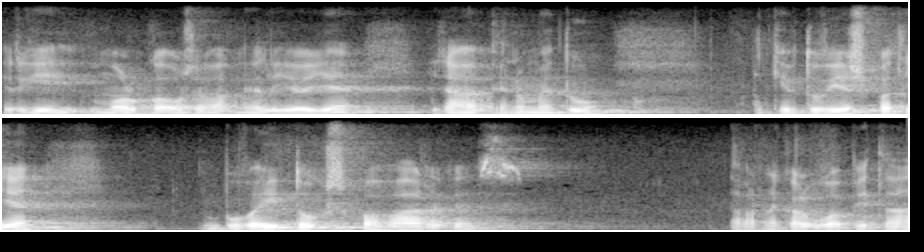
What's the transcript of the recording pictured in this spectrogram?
irgi Morkaus Evangelijoje yra vienu metu, kaip tu viešpatie buvai toks pavargęs, dabar nekalbu apie tą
